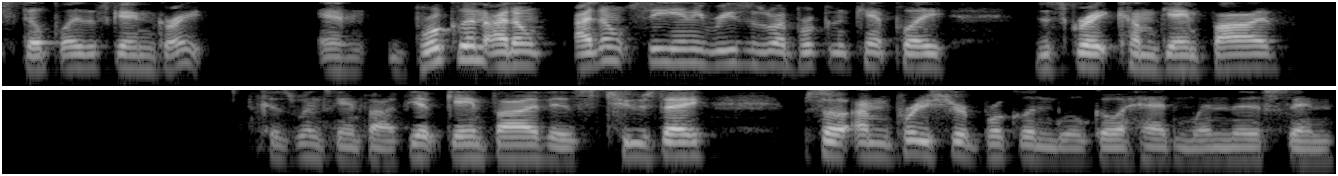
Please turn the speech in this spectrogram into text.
still play this game great. And Brooklyn, I don't I don't see any reasons why Brooklyn can't play this great come game five. Because when's game five? Yep, game five is Tuesday. So I'm pretty sure Brooklyn will go ahead and win this, and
